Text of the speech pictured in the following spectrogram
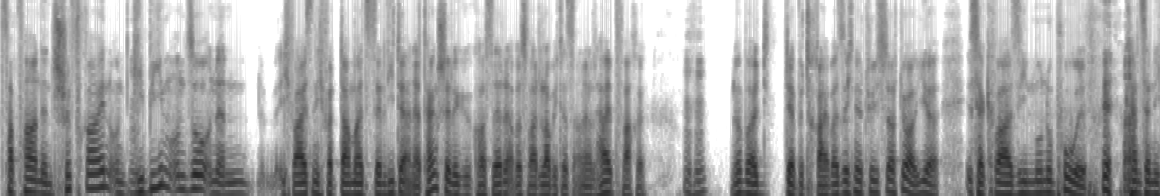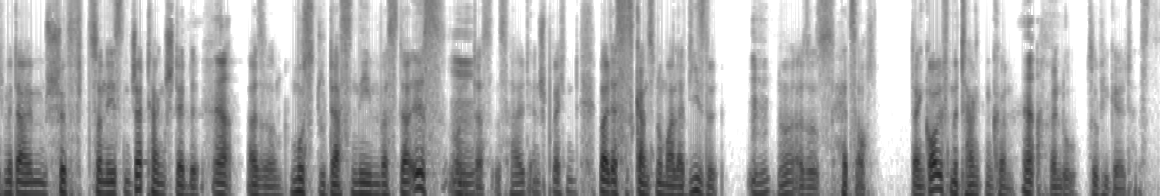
Zapfhahn ins Schiff rein und Mhm. gib ihm und so und dann, ich weiß nicht, was damals der Liter an der Tankstelle gekostet hat, aber es war glaube ich das anderthalbfache. Mhm. Ne, weil der Betreiber sich natürlich sagt, ja, hier ist ja quasi ein Monopol. Kannst ja nicht mit deinem Schiff zur nächsten Jet-Tankstelle. Ja. Also musst du das nehmen, was da ist. Mhm. Und das ist halt entsprechend, weil das ist ganz normaler Diesel. Mhm. Ne? Also es hättest auch dein Golf mit tanken können, Ja. wenn du so viel Geld hast.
